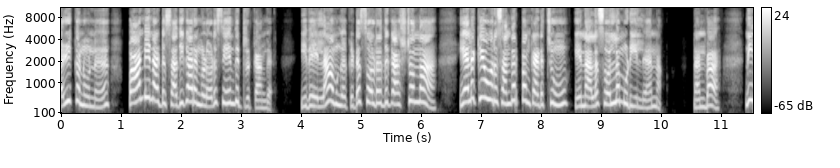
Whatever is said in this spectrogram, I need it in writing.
அழிக்கணும்னு பாண்டி நாட்டு சதிகாரங்களோட சேர்ந்துட்டு இருக்காங்க. இதையெல்லாம் அவங்க கிட்ட சொல்றது கஷ்டம்தான். எனக்கே ஒரு சந்தர்ப்பம் கிடைச்சும் என்னால சொல்ல முடியலன்னா. நண்பா நீ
